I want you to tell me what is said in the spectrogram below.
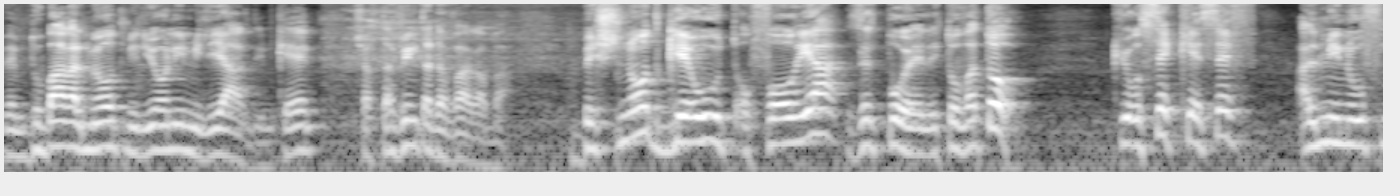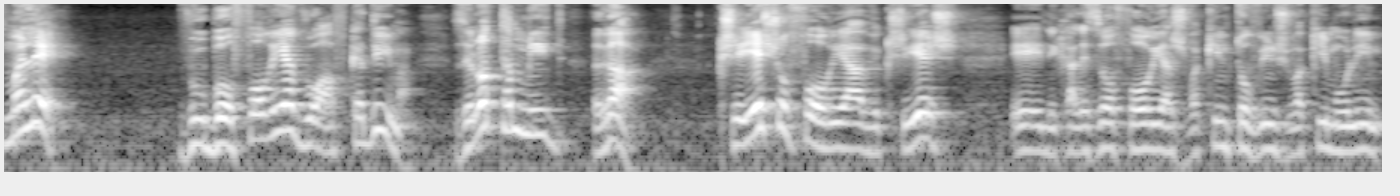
ומדובר על מאות מיליונים מיליארדים, כן? עכשיו תבין את הדבר הבא. בשנות גאות אופוריה זה פועל לטובתו, כי הוא עושה כסף על מינוף מלא, והוא באופוריה והוא עף קדימה. זה לא תמיד רע. כשיש אופוריה וכשיש, אה, נקרא לזה אופוריה, שווקים טובים, שווקים עולים,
